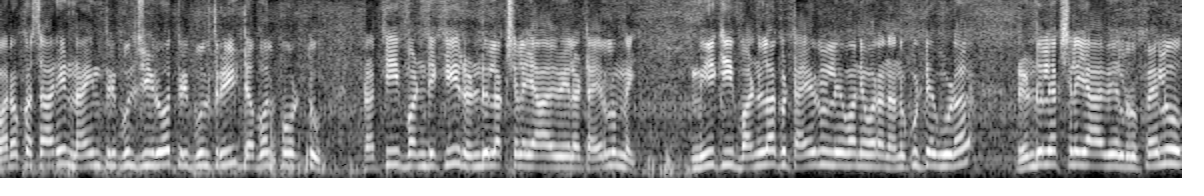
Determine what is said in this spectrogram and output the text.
మరొకసారి nine triple zero triple three double four two. ప్రతి బండికి రెండు లక్షల యాభై వేల టైర్లు ఉన్నాయి. మీకు ఈ బండ్లకు టైర్లు లేవని ఎవరని అనుకుంటే కూడా రెండు లక్షల యాభై వేల రూపాయలు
